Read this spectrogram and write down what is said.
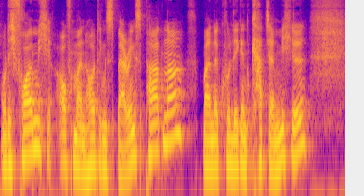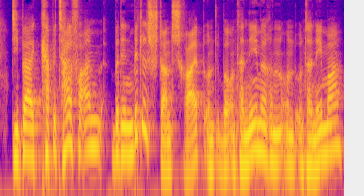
Und ich freue mich auf meinen heutigen Sparringspartner, meine Kollegin Katja Michel, die bei Kapital vor allem über den Mittelstand schreibt und über Unternehmerinnen und Unternehmer.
